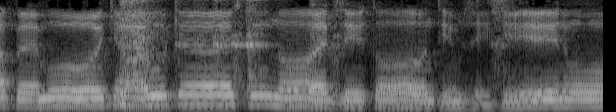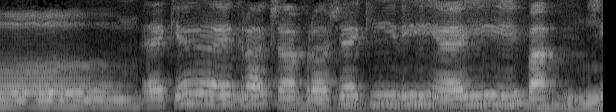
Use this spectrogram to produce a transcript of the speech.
απ' μου και ουκε στεινώ εξητών την ψυχήν μου. Εκέ έκραξα προς εκείνη είπα, σύ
